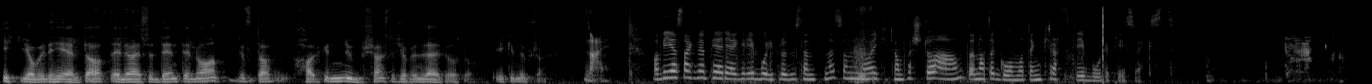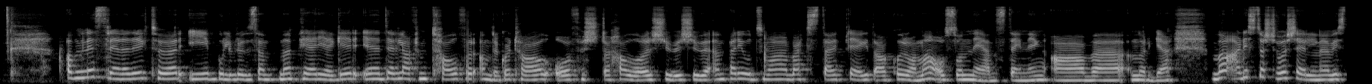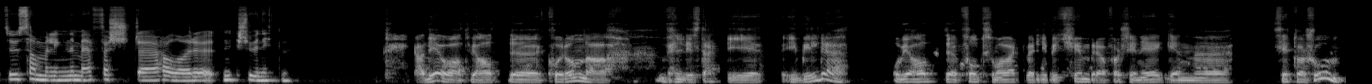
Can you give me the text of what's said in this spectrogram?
ikke jobbe i det hele tatt, eller være student eller noe annet, du, da har du ikke nubbsjanse til å kjøpe en leilighet i Oslo. Ikke nubbsjanse. Nei. Og vi har snakket med Per Jeger i Boligprodusentene, som nå ikke kan forstå annet enn at det går mot en kraftig boligprisvekst. Administrerende direktør i Boligprodusentene, Per Jæger. Eh, dere la frem tall for andre kvartal og første halvår 2020. En periode som har vært sterkt preget av korona, også nedstengning av eh, Norge. Hva er de største forskjellene hvis du sammenligner med første halvår 2019? Ja, Det er jo at vi har hatt eh, korona veldig sterkt i, i bildet. Og vi har hatt eh, folk som har vært veldig bekymra for sin egen uh, situasjon.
